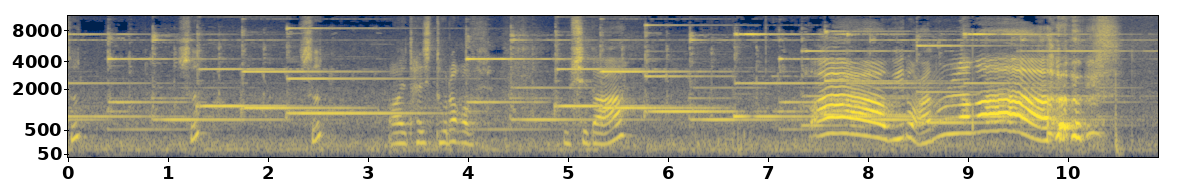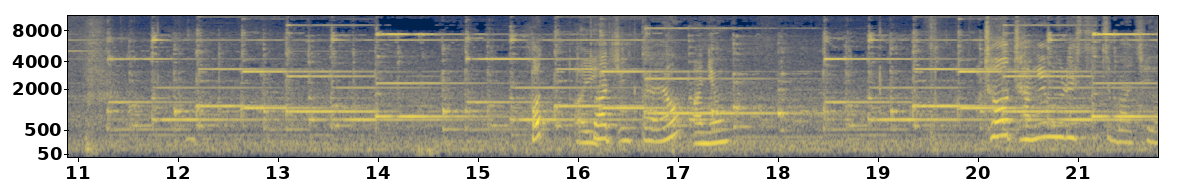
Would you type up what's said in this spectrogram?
숫? 숫? 숫? 아 다시 돌아가 봅시다. 아 위로 안 올라가. 헛? 아니 도와줄까요? 아니요. 저 장애물을 쓰지 마세요.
